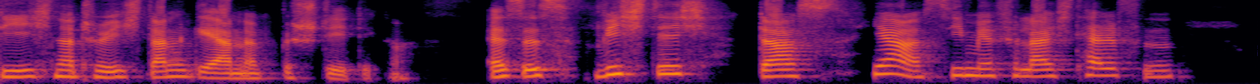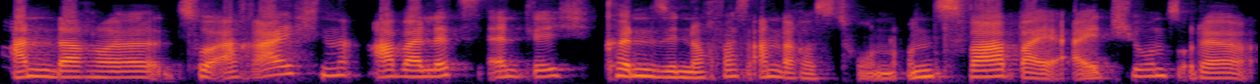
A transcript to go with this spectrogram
die ich natürlich dann gerne bestätige. Es ist wichtig, dass ja, Sie mir vielleicht helfen, andere zu erreichen, aber letztendlich können sie noch was anderes tun. Und zwar bei iTunes oder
